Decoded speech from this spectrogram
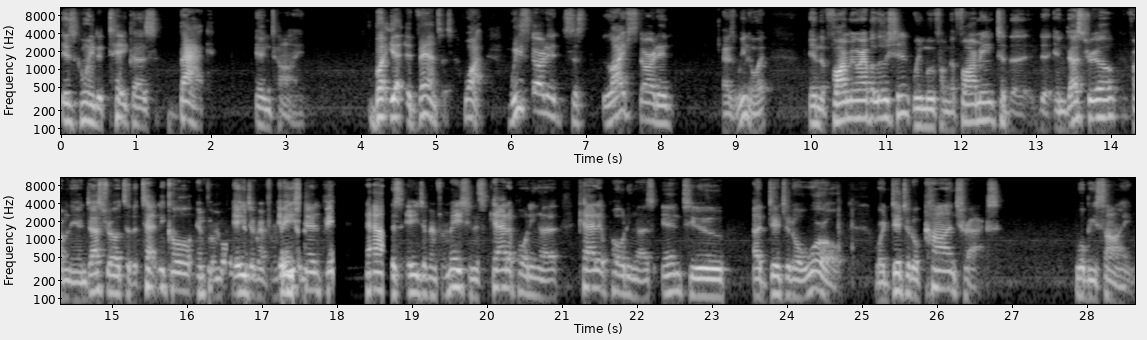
is going to take us back in time, but yet advances. Why? We started, life started as we know it in the farming revolution, we moved from the farming to the, the industrial, from the industrial to the technical age of information. Now, this age of information is catapulting, a, catapulting us into a digital world where digital contracts will be signed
